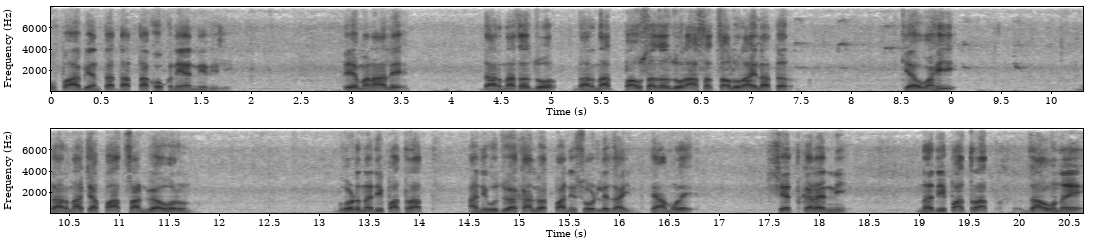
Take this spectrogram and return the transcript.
उपअभियंता दत्ता कोकणे यांनी दिली. ते म्हणाले धरणाचा जोर धरणात पावसाचा जोर असाच चालू राहिला तर केव्हाही धरणाच्या पाच सांडव्यावरून घोड नदी पात्रात आणि उजव्या कालव्यात पाणी सोडले जाईल त्यामुळे शेतकऱ्यांनी नदीपात्रात जाऊ नये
